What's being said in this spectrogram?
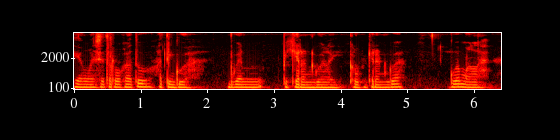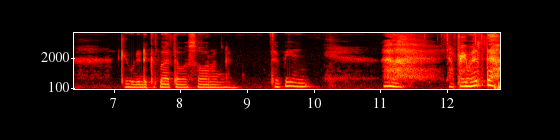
yang masih terluka tuh hati gue bukan pikiran gue lagi. Kalau pikiran gue gue malah kayak udah deket banget sama seorang kan. Tapi alah capek banget dah.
